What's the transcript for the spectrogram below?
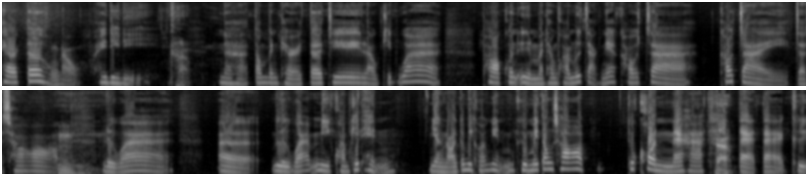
คาแรคเตอร์ของเราให้ดีครับๆนะคะต้องเป็นคาแรคเตอร์ที่เราคิดว่าพอคนอื่นมาทำความรู้จักเนี่ยเขาจะเข้าใจจะชอบอืมหรือว่าเอ่อหรือว่ามีความคิดเห็นอย่างน้อยก็มีความเห็นคือไม่ต้องชอบทุกคนนะคะครับแต่แต่คือ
